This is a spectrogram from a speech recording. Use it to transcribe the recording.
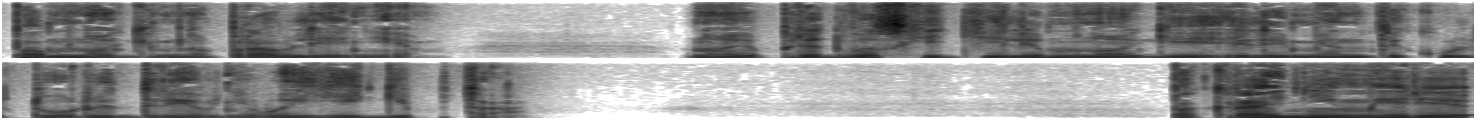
по многим направлениям, но и предвосхитили многие элементы культуры Древнего Египта. По крайней мере,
